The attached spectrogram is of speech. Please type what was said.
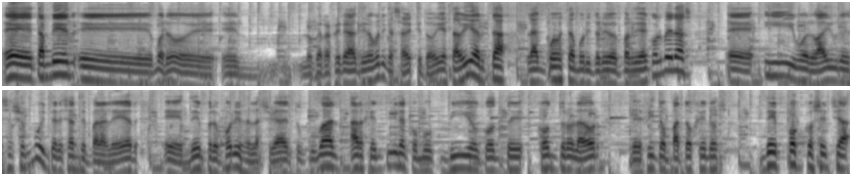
eh, también eh, bueno eh, en lo que refiere a Latinoamérica sabes que todavía está abierta la encuesta monitoreo de pérdida de colmenas y bueno, hay un ensayo muy interesante para leer de proponios en la ciudad de Tucumán, Argentina, como biocontrolador de fitopatógenos de post cosecha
